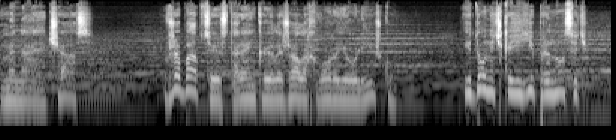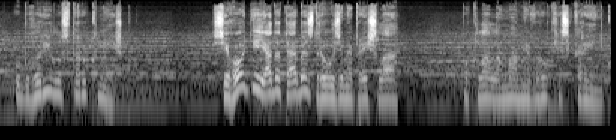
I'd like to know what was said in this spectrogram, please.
Минає час. Вже бабцею старенькою лежала хворою у ліжку, і донечка її приносить обгорілу стару книжку. Сьогодні я до тебе з друзями прийшла, поклала мамі в руки скриньку,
